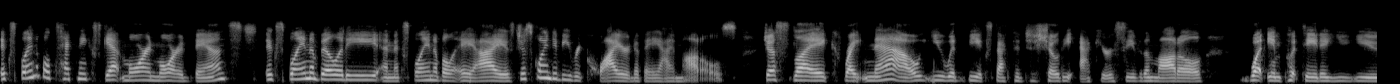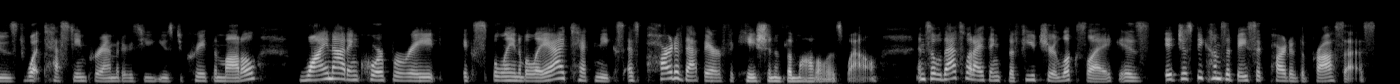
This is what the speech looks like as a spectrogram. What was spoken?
explainable techniques get more and more advanced, explainability and explainable AI is just going to be required of AI models. Just like right now, you would be expected to show the accuracy of the model, what input data you used, what testing parameters you used to create the model. Why not incorporate explainable AI techniques as part of that verification of the model as well. And so that's what I think the future looks like is it just becomes a basic part of the process.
